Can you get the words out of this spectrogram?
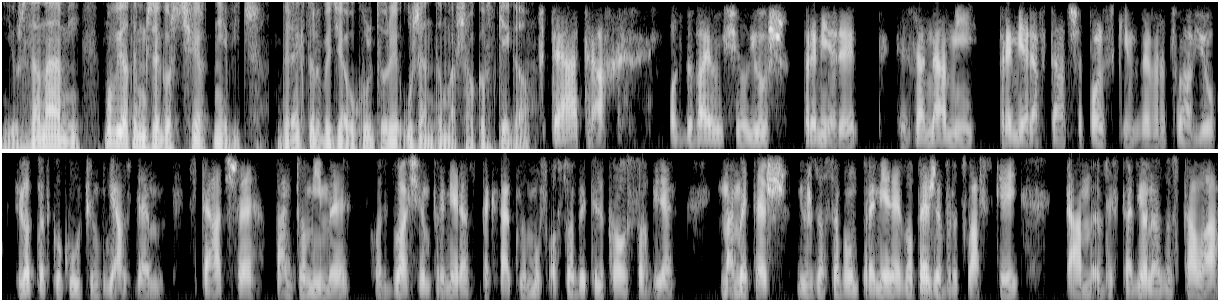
już za nami. Mówi o tym Grzegorz Ćwiertniewicz, dyrektor Wydziału Kultury Urzędu Marszałkowskiego. W teatrach odbywają się już premiery. Za nami premiera w Teatrze Polskim we Wrocławiu Lot nad Kukułczym Gniazdem. W Teatrze Pantomimy odbyła się premiera spektaklu Mów o sobie, tylko o sobie. Mamy też już za sobą premierę w Operze Wrocławskiej. Tam wystawiona została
